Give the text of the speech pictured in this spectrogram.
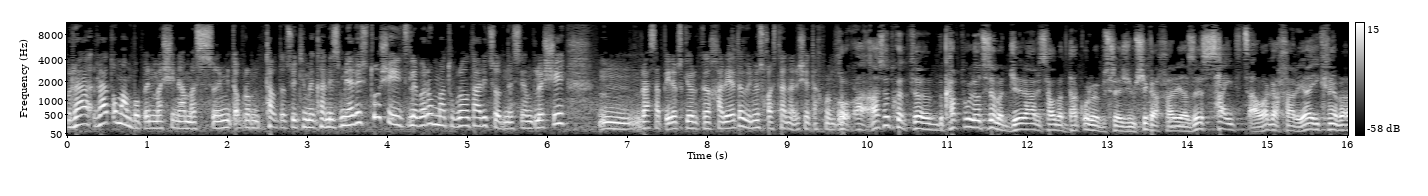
რა რატომ ამბობენ მაშინ ამას? იმიტომ რომ თავდაცვითი მექანიზმი არის თუ შეიძლება რომ მათ უბრალოდ არ იცოდნენ სიამბლეში? რას აპირებს გიორგი გახარია და ვინმე სხვასთან არის შეთანხმებული. ხო ასე ვთქვათ ქართული ოცნება ჯერ არის ალბათ დაკურვების რეჟიმში გახარიაზე საით წავა გახარია იქნება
